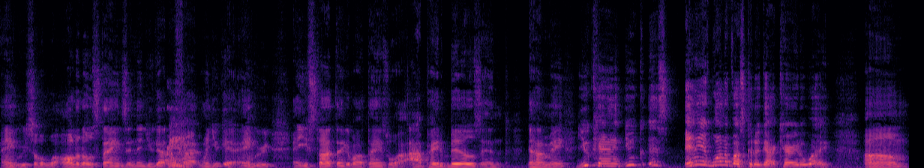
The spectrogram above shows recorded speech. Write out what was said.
angry. So with all of those things, and then you got the fact when you get angry and you start thinking about things, well, I pay the bills, and you know I mean, you can't. You it's any one of us could have got carried away. Um,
